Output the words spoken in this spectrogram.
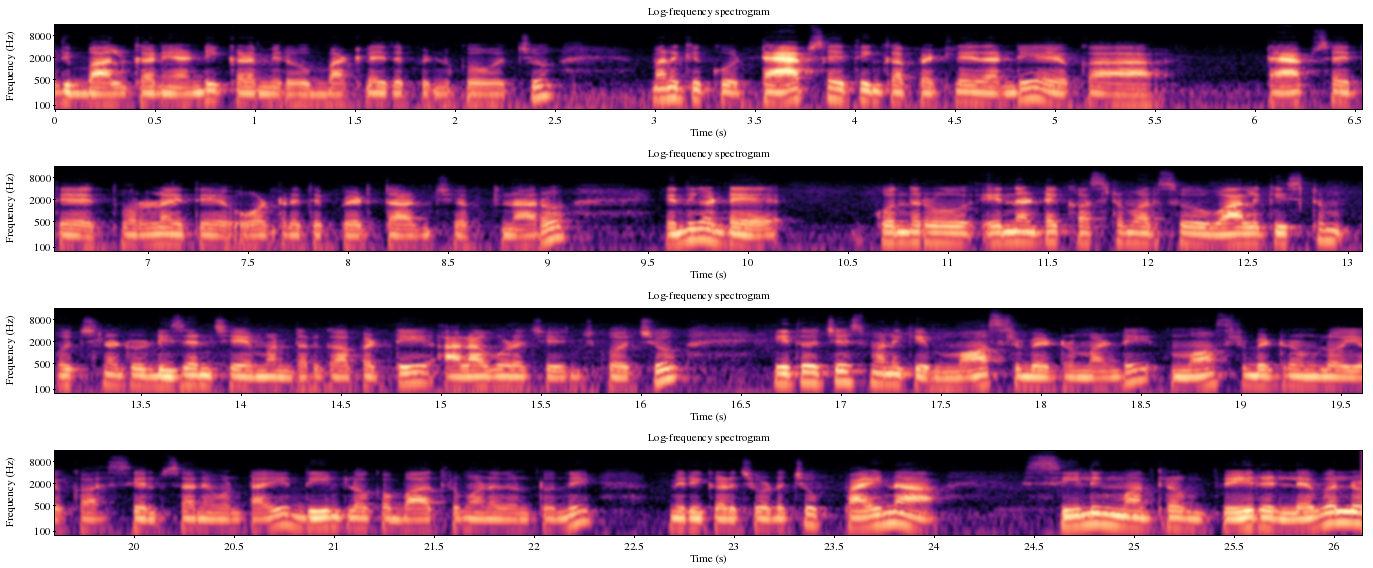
ఇది బాల్కనీ అండి. ఇక్కడ మీరు బట్టలు అయితే పిండుకోవచ్చు. మనకి ట్యాప్స్ అయితే ఇంకా పెట్టలేదండి. ఆ యొక్క ట్యాప్స్ అయితే త్వరలో అయితే ఓనర్ అయితే పెడతా అని చెప్తున్నారు. ఎందుకంటే కొందరు ఏంటంటే కస్టమర్స్ వాళ్ళకి ఇష్టం వచ్చినట్టు డిజైన్ చేయమంటారు కాబట్టి అలా కూడా చేయించుకోవచ్చు. ఇది వచ్చేసి మనకి మాస్టర్ బెడ్రూమ్ అండి. మాస్టర్ బెడ్రూమ్లో యొక్క సెల్ఫ్స్ అనేవి ఉంటాయి. దీంట్లో ఒక బాత్రూమ్ అనేది ఉంటుంది. మీరు ఇక్కడ చూడొచ్చు. పైన సీలింగ్ మాత్రం వేరే లెవెల్లో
